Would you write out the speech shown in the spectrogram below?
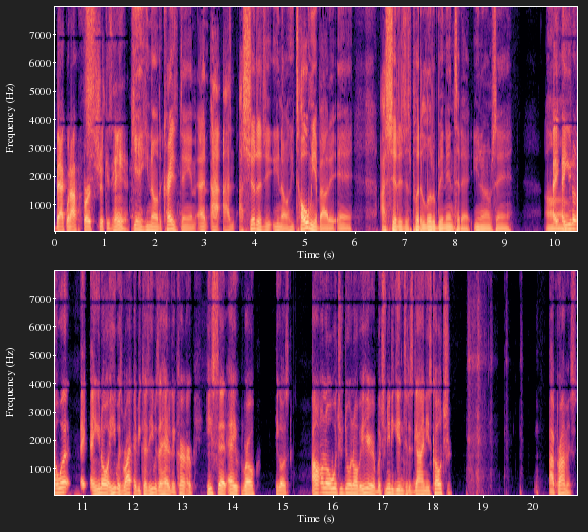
back when I first shook his hand. yeah, you know the crazy thing, and I, I, I should have, you know, he told me about it, and I should have just put a little bit into that. You know what I'm saying? Um, and, and you know what? And, and you know what? He was right because he was ahead of the curve. He said, "Hey, bro," he goes, "I don't know what you're doing over here, but you need to get into this Guyanese culture." I promise.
